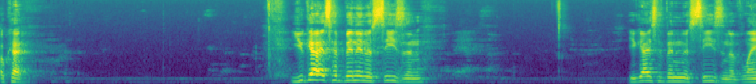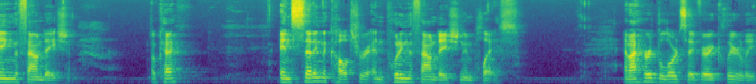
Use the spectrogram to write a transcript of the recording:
Okay. You guys have been in a season. You guys have been in a season of laying the foundation. Okay? And setting the culture and putting the foundation in place. And I heard the Lord say very clearly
